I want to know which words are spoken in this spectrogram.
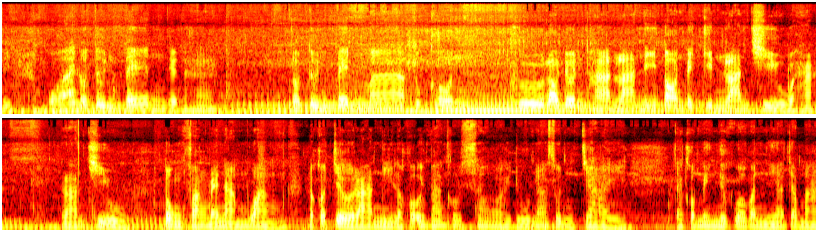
สิโอ้ยเราตื่นเต้นเดี๋ยวนะฮะเราตื่นเต้นมากทุกคนคือเราเดินผ่านร้านนี้ตอนไปกินร้านชิวอะฮะร้านชิวตรงฝั่งแม่น้ำวัง แล้วก็เจอร้านนี้เราก็เอ้ยบ้านเขาซอยดูน่าสนใจ แต่ก็ไม่นึกว่าวันนี้จะมา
